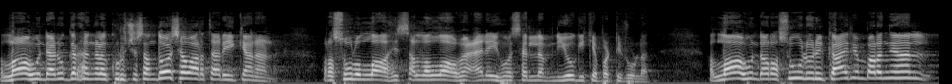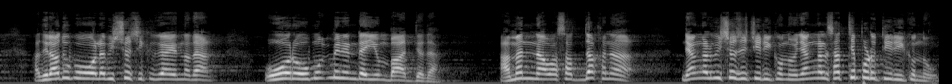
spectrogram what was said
അള്ളാഹുവിന്റെ അനുഗ്രഹങ്ങളെക്കുറിച്ച് സന്തോഷ വാർത്ത അറിയിക്കാനാണ് റസൂലുല്ലാഹി സല്ലാഹു അലൈഹി വസ്ല്ലം നിയോഗിക്കപ്പെട്ടിട്ടുള്ളത്. അള്ളാഹുവിന്റെ റസൂൽ ഒരു കാര്യം പറഞ്ഞാൽ അതിലതുപോലെ വിശ്വസിക്കുക എന്നതാണ്. ഓരോ മുഅ്മിനിന്റെയും ബാധ്യത. അമന്ന വസദ്ദഖ്ന. ഞങ്ങൾ വിശ്വസിച്ചിരിക്കുന്നു ഞങ്ങൾ സത്യപ്പെടുത്തിയിരിക്കുന്നു.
